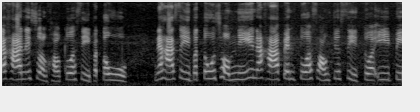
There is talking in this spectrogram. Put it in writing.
นะคะ ในส่วนของตัว 4 ประตูนะคะ4ประตูชมนี้นะคะ เป็นตัว 2.4 ตัว E ปี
